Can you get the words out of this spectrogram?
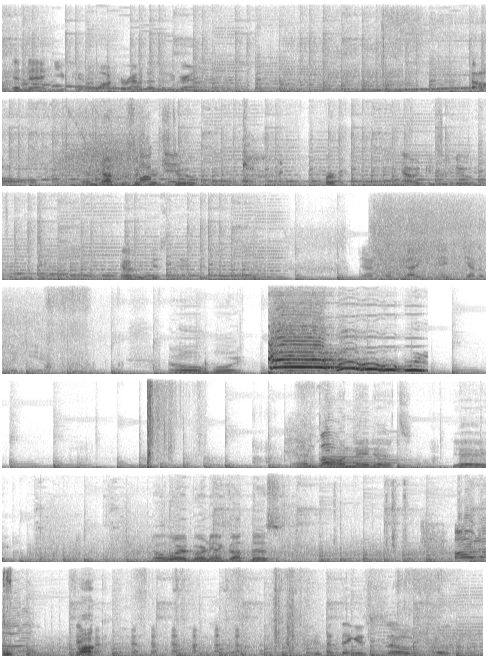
and then you could walk around under the ground. Oh, And that was a glitch too. perfect. Now we can resume. Now who disconnected? There's some guy named Jonathan here. Oh boy. And Taiwan made it. Yay. Don't worry, Burney, I got this. Oh no! Fuck. That thing is so.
